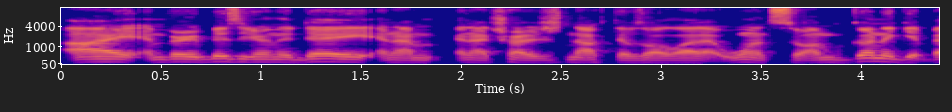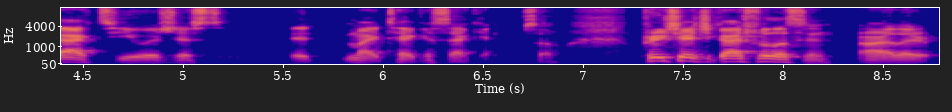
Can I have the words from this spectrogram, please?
I am very busy during the day, and I'm and I try to just knock those all out at once. So I'm gonna get back to you. It's just it might take a second. So appreciate you guys for listening. All right, later.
